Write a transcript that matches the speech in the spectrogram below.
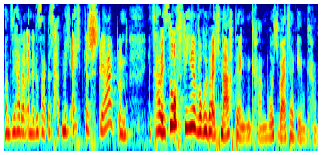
Und sie hat am Ende gesagt, das hat mich echt gestärkt und jetzt habe ich so viel, worüber ich nachdenken kann, wo ich weitergehen kann.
